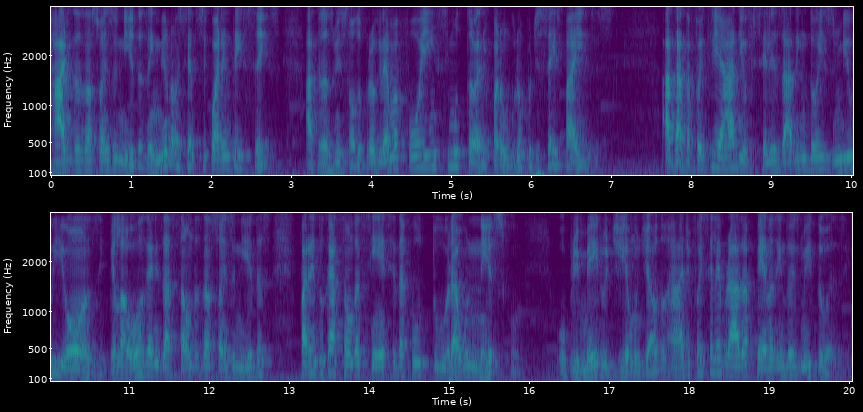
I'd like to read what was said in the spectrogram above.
Rádio das Nações Unidas, em 1946. A transmissão do programa foi em simultâneo para um grupo de seis países. A data foi criada e oficializada em 2011 pela Organização das Nações Unidas para a Educação da Ciência e da Cultura, a Unesco. O primeiro Dia Mundial do Rádio foi celebrado apenas em 2012.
